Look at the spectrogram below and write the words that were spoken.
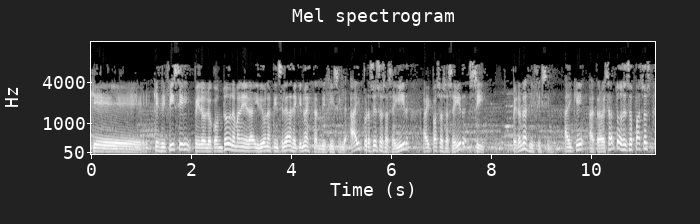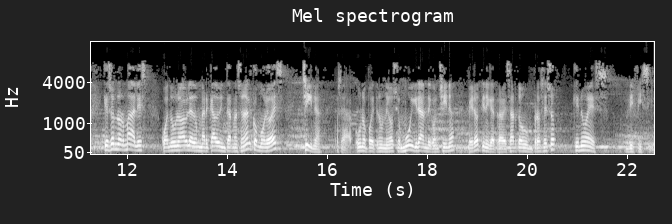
que, que, es difícil, pero lo contó de una manera y dio unas pinceladas de que no es tan difícil. ¿Hay procesos a seguir? ¿Hay pasos a seguir? Sí pero no es difícil. Hay que atravesar todos esos pasos que son normales cuando uno habla de un mercado internacional como lo es China. O sea, uno puede tener un negocio muy grande con China, pero tiene que atravesar todo un proceso que no es difícil.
